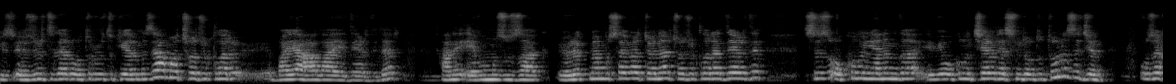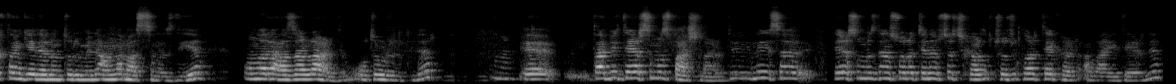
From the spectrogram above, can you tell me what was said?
biz özür diler otururduk yerimize ama çocuklar bayağı alay ederdiler. Hani evimiz uzak. Öğretmen bu sefer döner çocuklara derdi. Siz okulun yanında ve okulun çevresinde oturduğunuz için uzaktan gelenin durumunu anlamazsınız diye onları azarlardı. Otururdular. E, tabii dersimiz başlardı. Neyse dersimizden sonra teneffüse çıkardık. Çocuklar tekrar alay ederdi.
